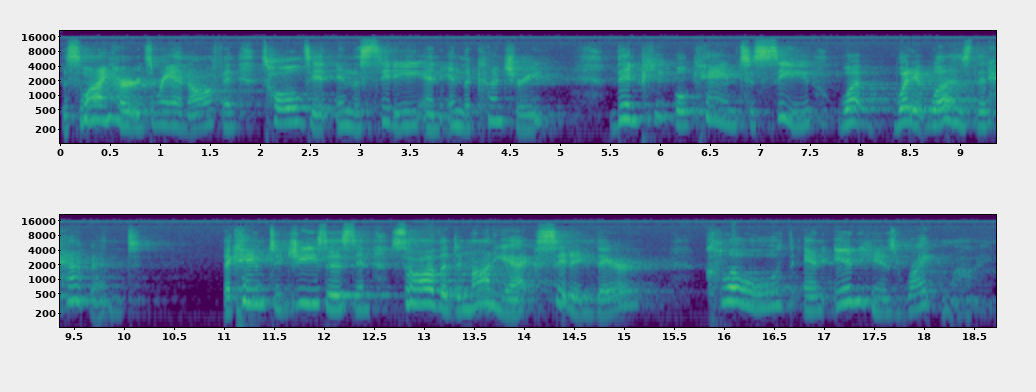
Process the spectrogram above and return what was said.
The swineherds ran off and told it in the city and in the country. Then people came to see what, what it was that happened. They came to Jesus and saw the demoniac sitting there, clothed and in his right mind.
